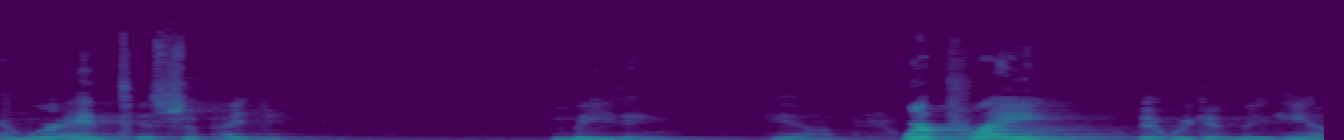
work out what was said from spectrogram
and we're anticipating meeting him. We're praying that we can meet him.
